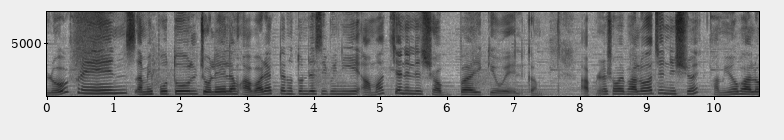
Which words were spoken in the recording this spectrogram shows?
হ্যালো ফ্রেন্ডস, আমি পুতুল। চলে এলাম আবার একটা নতুন রেসিপি নিয়ে। আমার চ্যানেলে সবাইকে ওয়েলকাম আপনারা সবাই ভালো আছেন? নিশ্চয় আমিও ভালো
